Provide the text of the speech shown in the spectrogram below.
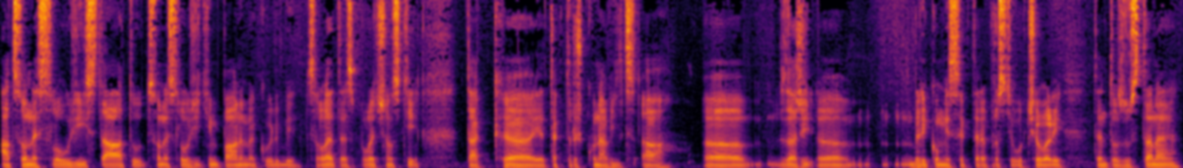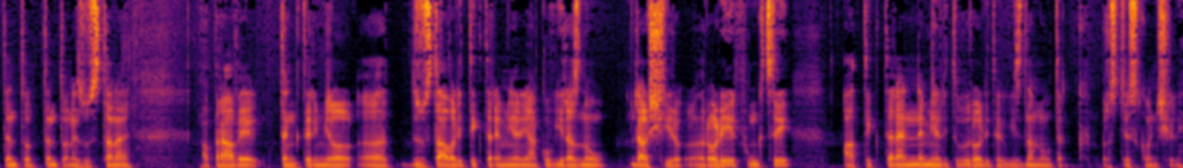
a co neslouží státu, co neslouží tím pádem jako kdyby celé té společnosti, tak eh, je tak trošku navíc a uh, zaři, uh, byly komise, které prostě určovaly, tento zůstane, tento, tento nezůstane a právě ten, který měl, uh, zůstávali ty, které měly nějakou výraznou další roli, funkci a ty, které neměly tu roli tak významnou, tak prostě skončili.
